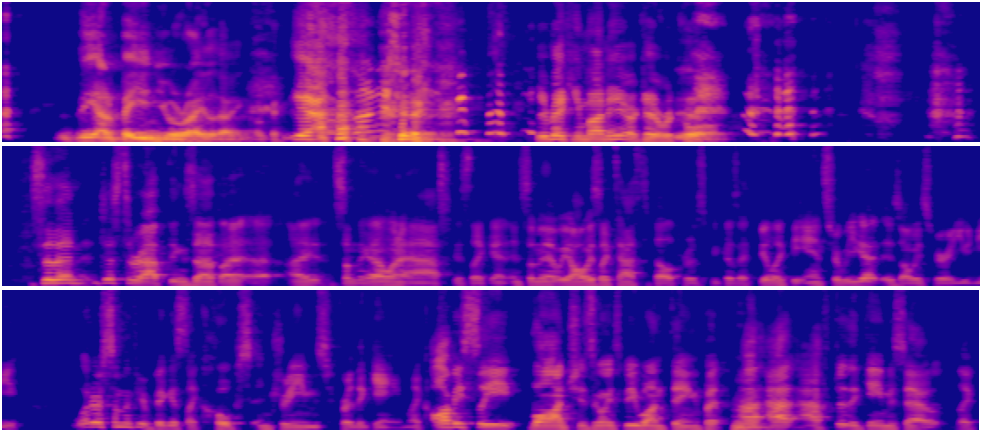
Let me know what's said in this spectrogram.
they are paying you, right? Like, okay. yeah. as you- You're making money? Okay, we're cool. Yeah. so then just to wrap things up I, I, I something i want to ask is like and, and something that we always like to ask developers because i feel like the answer we get is always very unique what are some of your biggest like hopes and dreams for the game like obviously launch is going to be one thing but Hmm. a- a- after the game is out like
